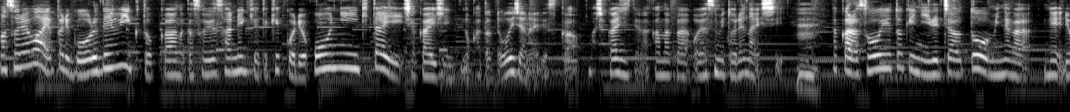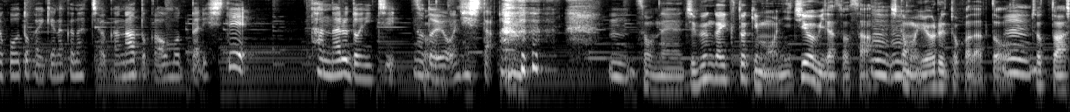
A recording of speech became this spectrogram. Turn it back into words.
まあ、それはやっぱりゴールデンウィークとかなんかそういう3連休って結構旅行に行きたい社会人の方って多いじゃないですか、まあ、社会人ってなかなかお休み取れないし。うん。だからそういう時に入れちゃうとみんながね旅行とか行けなくなっちゃうかなとか思ったりして単なる土日の土曜にした。うん。そうね。自分が行く時も日曜日だとさ、うんうん。しかも夜とかだと、うん。ちょっと明日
